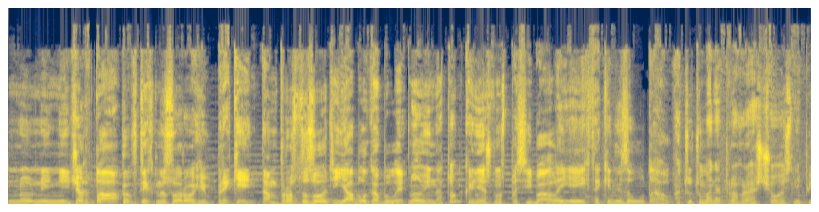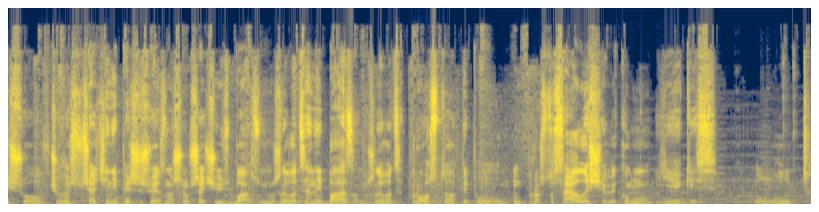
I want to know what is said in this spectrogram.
ну, ні, ні чорта в тих носорогів. Прикинь, там просто золоті яблука були. Ну і на тому, звісно, спасіба, але я їх так і не залутав. А тут у мене прогрес чогось не пішов. Чогось в чаті не пише, що я знайшов ще чиюсь базу. Можливо, це не база, можливо, це просто, типу, ну, просто селище, в якому є якийсь лут.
